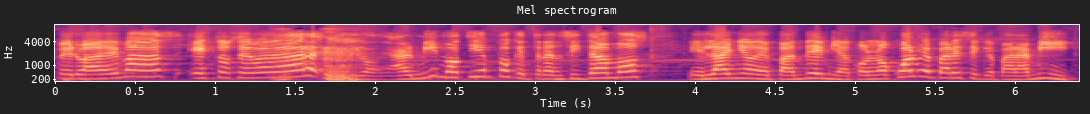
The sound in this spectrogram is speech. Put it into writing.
pero además, esto se va a dar al mismo tiempo que transitamos el año de pandemia, con lo cual me parece que para mí,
